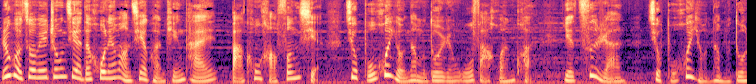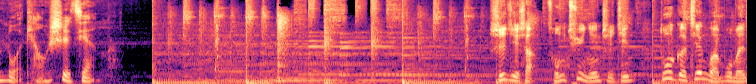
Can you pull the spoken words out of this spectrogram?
如果作为中介的互联网借款平台把控好风险，就不会有那么多人无法还款，也自然就不会有那么多裸条事件了。实际上，从去年至今，多个监管部门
